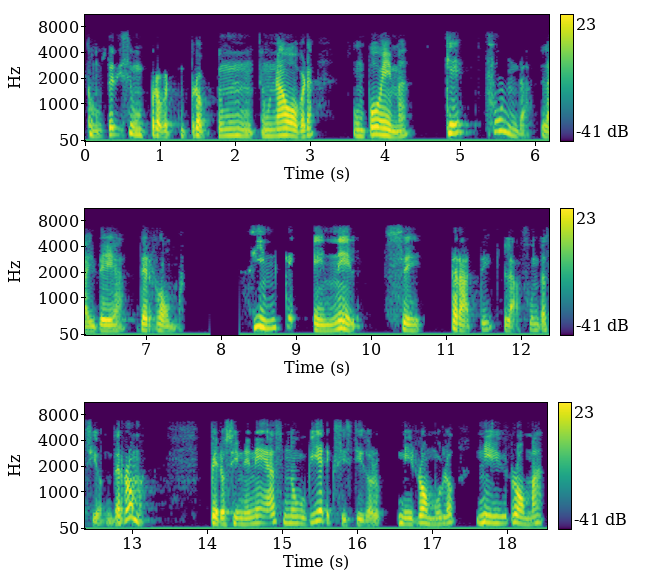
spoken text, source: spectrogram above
como usted dice, una obra, un poema que funda la idea de Roma sin que en él se trate la fundación de Roma. Pero sin Eneas no hubiera existido ni Rómulo, ni Roma,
